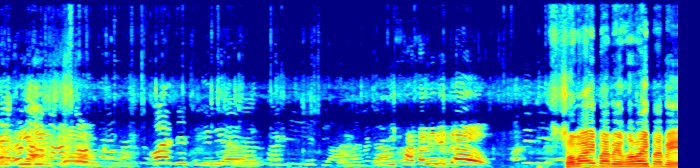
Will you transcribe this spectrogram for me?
তুই খাতা নিলি তো সবাই পাবে সবাই পাবে।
